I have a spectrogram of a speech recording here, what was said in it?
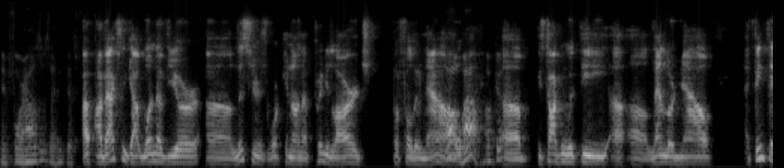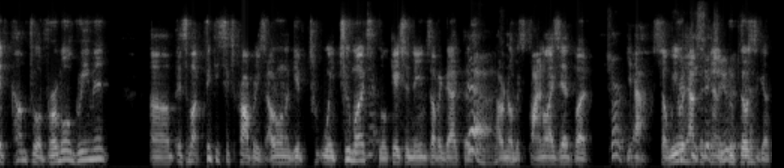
And four houses. I think that's. I've actually got one of your uh, listeners working on a pretty large portfolio now. Oh wow! Okay. Uh, he's talking with the uh, uh landlord now. I think they've come to a verbal agreement. Um, it's about 56 properties. I don't want to give away too much yeah. location names, stuff like that. Yeah. I don't know if it's finalized yet, but sure. Yeah. So we would have to kind of group those yeah. together.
